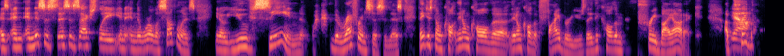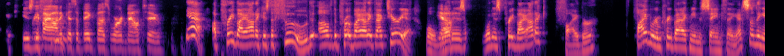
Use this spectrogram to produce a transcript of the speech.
As and and this is this is actually in, in the world of supplements. You know, you've seen the references to this. They just don't call they don't call the they don't call it fiber usually. They call them prebiotic. A yeah. prebiotic is prebiotic is a big buzzword now too. Yeah, a prebiotic is the food of the probiotic bacteria. Well, yeah. what is what is prebiotic? Fiber. Fiber and prebiotic mean the same thing. That's something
